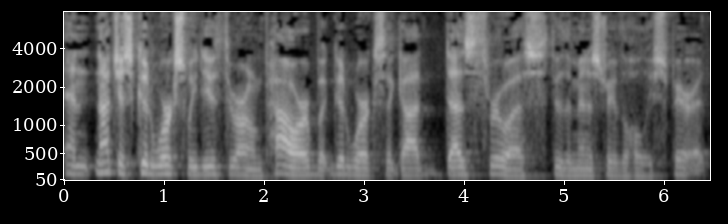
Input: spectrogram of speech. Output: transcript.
And not just good works we do through our own power, but good works that God does through us through the ministry of the Holy Spirit.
